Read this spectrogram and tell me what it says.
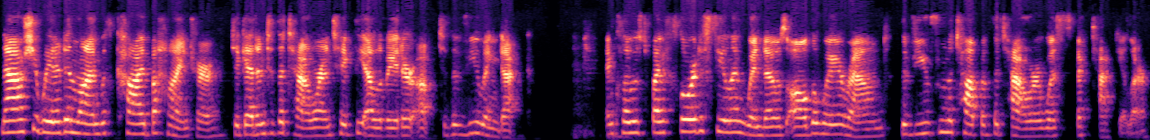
Now she waited in line with Kai behind her to get into the tower and take the elevator up to the viewing deck. Enclosed by floor to ceiling windows all the way around, the view from the top of the tower was spectacular.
